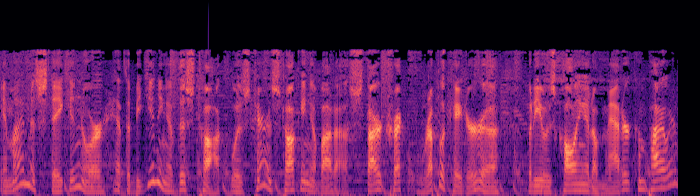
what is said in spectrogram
Am I mistaken, or at the beginning of this talk, was Terence talking about a Star Trek replicator, uh, but he was calling it a matter compiler?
